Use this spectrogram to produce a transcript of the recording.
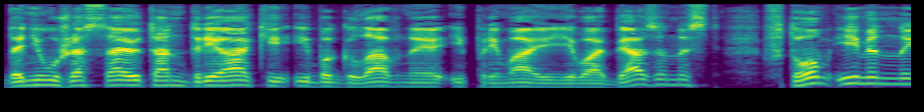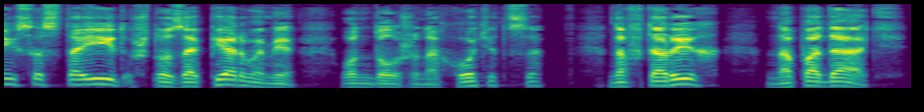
да не ужасают андриаки, ибо главная и прямая его обязанность в том именно и состоит, что за первыми он должен охотиться, на вторых — нападать,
